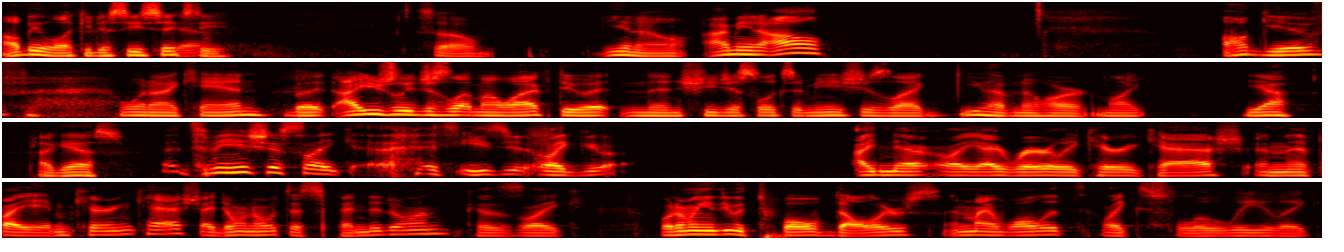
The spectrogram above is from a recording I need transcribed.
I'll be lucky to see 60. So, you know, I mean, I'll I'll give when I can, but I usually just let my wife do it, and then she just looks at me. And she's like, "You have no heart." I'm like, "Yeah, I guess." To me, it's just like it's easier. Like I never, like I rarely carry cash, and if I am carrying cash, I don't know what to spend it on because like. What am I gonna do with twelve dollars in my wallet? Like slowly, like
